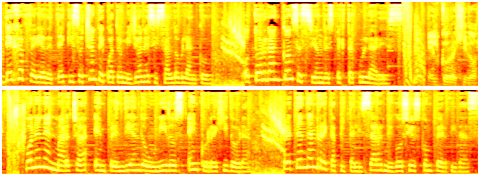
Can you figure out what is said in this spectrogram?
Deja Feria de Tequis 84 millones y saldo blanco. Otorgan concesión de espectaculares. El corregidor. Ponen en marcha Emprendiendo Unidos en Corregidora. Pretenden recapitalizar negocios con pérdidas.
